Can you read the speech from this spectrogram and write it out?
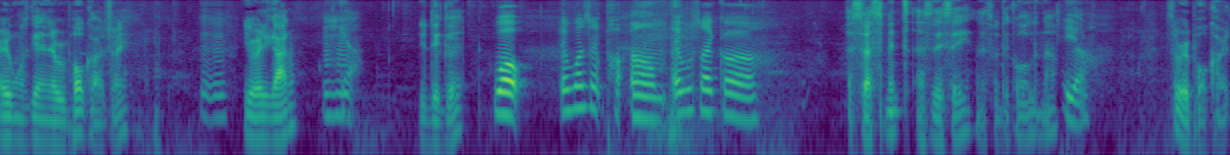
Everyone's getting their report cards, right? Mm-mm. You already got them. Mm-hmm. Yeah. You did good. Well, it wasn't. po- Um, it was like a Assessment, as they say. That's what they call it now. yeah. It's a report card.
